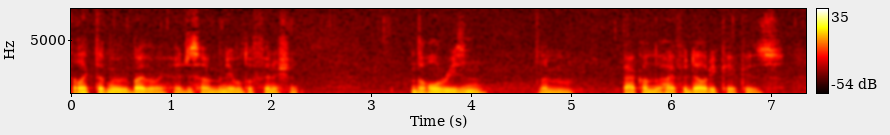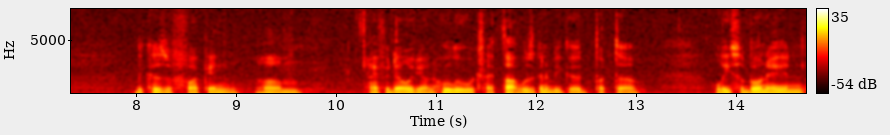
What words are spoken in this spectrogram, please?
I like that movie, by the way. I just haven't been able to finish it. The whole reason I'm back on the High Fidelity kick is because of fucking um, High Fidelity on Hulu, which I thought was going to be good, but uh, Lisa Bonet and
